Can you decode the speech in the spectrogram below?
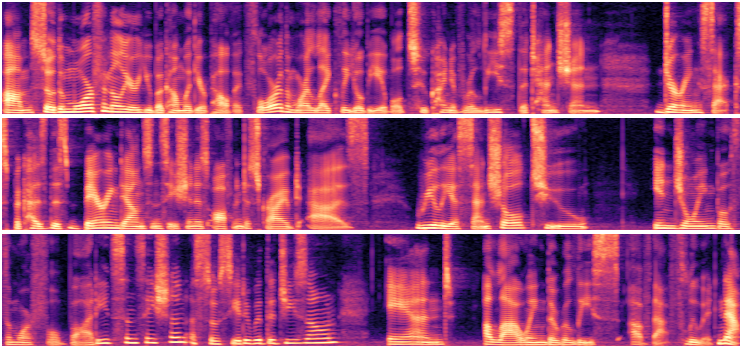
Um, so, the more familiar you become with your pelvic floor, the more likely you'll be able to kind of release the tension during sex because this bearing down sensation is often described as really essential to enjoying both the more full bodied sensation associated with the G zone and allowing the release of that fluid. Now,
